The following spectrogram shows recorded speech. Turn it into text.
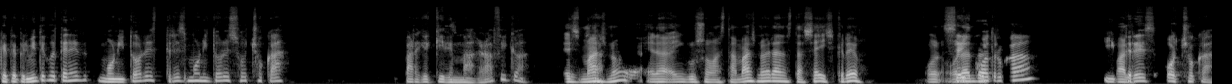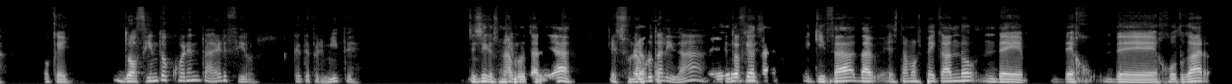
Que te permite tener monitores, tres monitores 8K. ¿Para qué quieres más gráfica? Es más, ¿no? Era incluso hasta más, ¿no? Eran hasta 6, creo. 6 4K y 3 8K. Ok. 240 hercios que te permite. Sí, sí, que es una brutalidad. Es una brutalidad. Entonces, quizá estamos pecando de, juzgar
